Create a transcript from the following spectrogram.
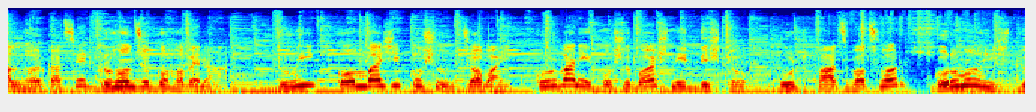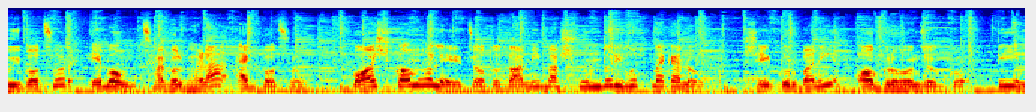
আল্লাহর কাছে গ্রহণযোগ্য হবে না। দুই কম বয়সী পশু জবাই। কুরবানির পশু বয়স নির্দিষ্ট। উট পাঁচ বছর, গরু মহিষ দুই বছর এবং ছাগল ভেড়া এক বছর। বয়স কম হলে যত দামি বা সুন্দরী হোক না কেন, সেই কুরবানি অগ্রহণযোগ্য। তিন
